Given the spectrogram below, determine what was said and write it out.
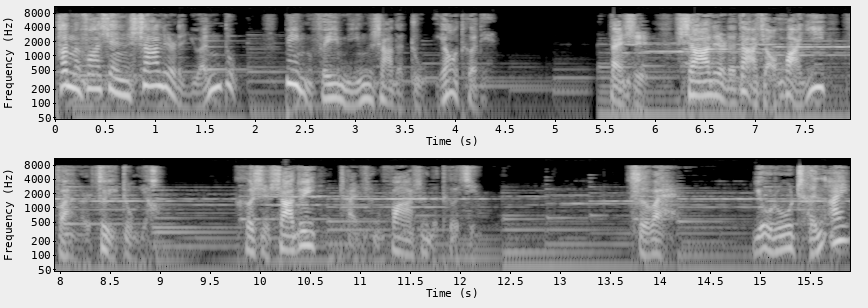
他们发现沙粒的圆度并非鸣沙的主要特点，但是沙粒的大小划一反而最重要，可使沙堆产生发声的特性。此外，犹如尘埃，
